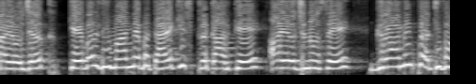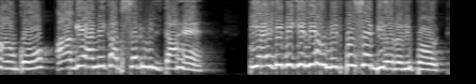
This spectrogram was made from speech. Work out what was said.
आयोजक केवल धीमान ने बताया कि इस प्रकार के आयोजनों से ग्रामीण प्रतिभाओं को आगे आने का अवसर मिलता है। पीएलटीवी के लिए हमीरपुर से ब्यूरो रिपोर्ट।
